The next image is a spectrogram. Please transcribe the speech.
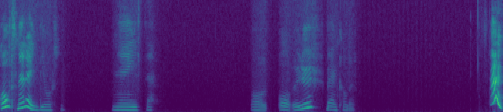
Colt nereye gidiyorsun? Neyse. O, o ölür, ben kalırım. Ay!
